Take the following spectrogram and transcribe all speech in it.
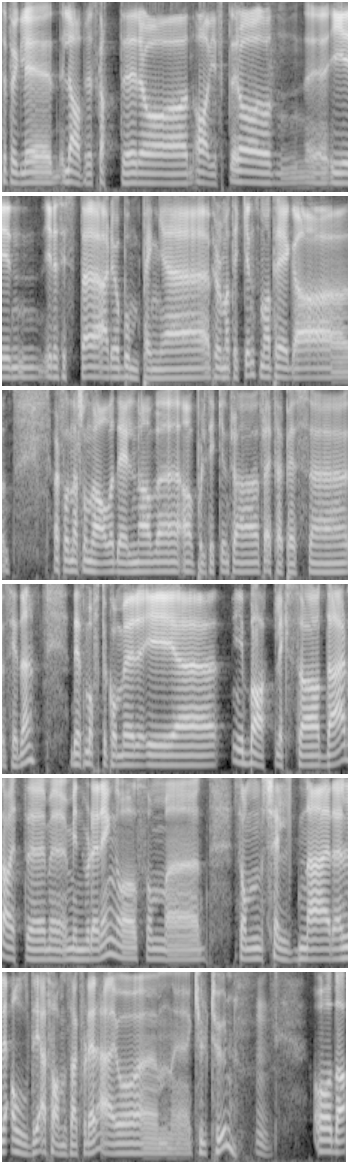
Selvfølgelig lavere skatter og avgifter, og i i det siste er det jo bompengeproblematikken som har prega i hvert fall den nasjonale delen av, av politikken fra, fra FrPs eh, side. Det som ofte kommer i, uh, i bakleksa der, da, etter min vurdering, og som, som sjelden er, eller aldri er fanesak for dere, er jo kulturen. Mm. Og da,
